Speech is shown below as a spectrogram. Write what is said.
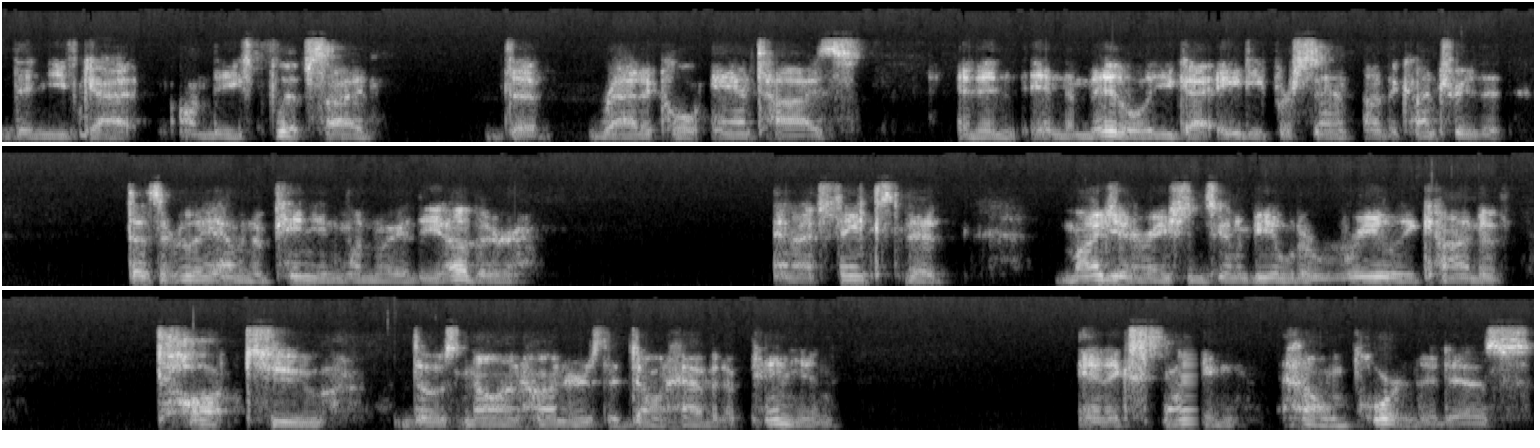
then you've got on the flip side, the radical antis. And then in the middle, you got 80% of the country that doesn't really have an opinion one way or the other and I think that my generation is going to be able to really kind of talk to those non-hunters that don't have an opinion and explain how important it is.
